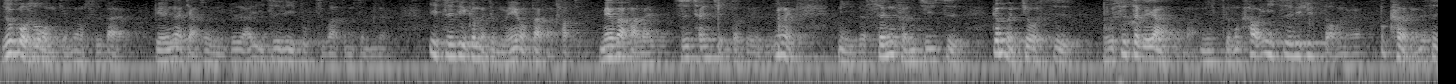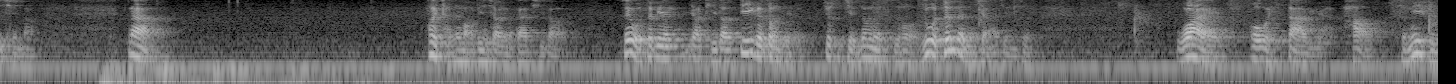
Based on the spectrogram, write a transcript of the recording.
如果说我们减重失败，别人在讲说你不是要意志力不足啊什么什么的，意志力根本就没有办法靠减，没有办法来支撑减重这件事，因为你的生存机制根本就是不是这个样子嘛，你怎么靠意志力去走呢？不可能的事情嘛。那会产生锚定效应，我刚才提到。所以我这边要提到第一个重点，就是减重的时候，如果真的你想要减重，Why always 大于 How，什么意思呢？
